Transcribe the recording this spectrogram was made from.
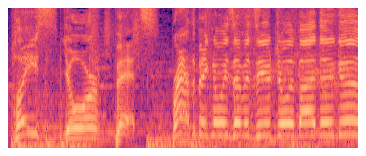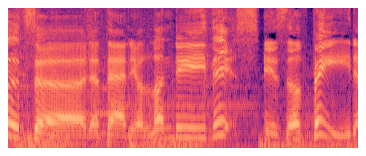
Place your bets. Brad the Big Noise Evans here, joined by the good sir, Nathaniel Lundy. This is the Fade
